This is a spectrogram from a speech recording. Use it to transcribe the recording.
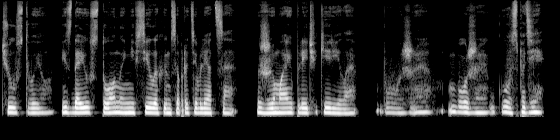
Чувствую, издаю стоны, не в силах им сопротивляться. Сжимаю плечи Кирилла. Боже, боже, господи.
